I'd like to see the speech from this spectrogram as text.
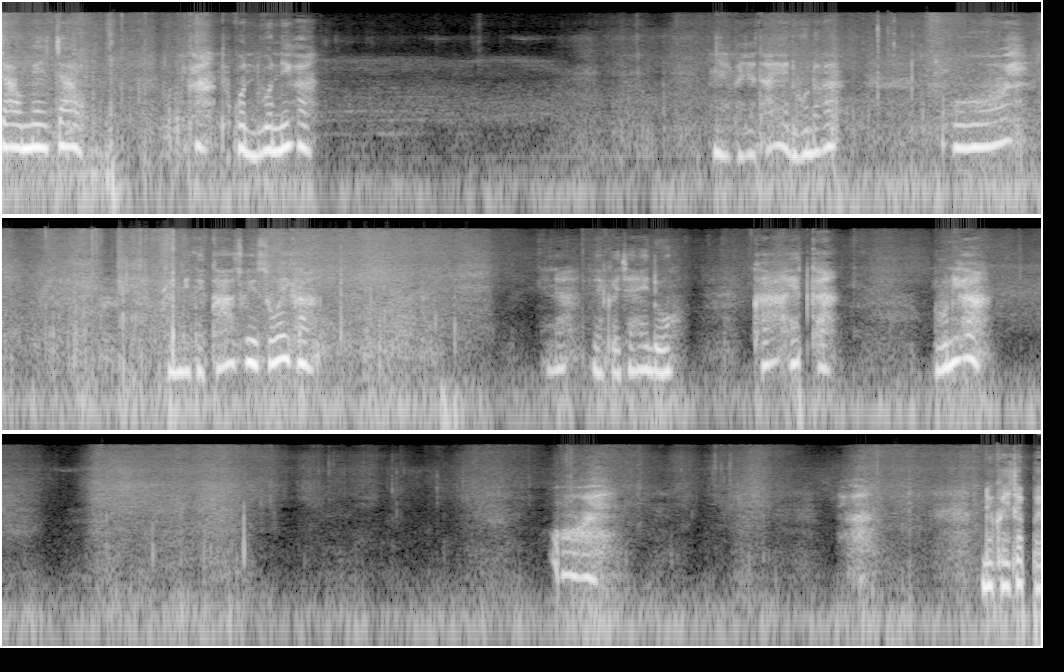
เจ้าแม่เจ้านี่ค่ะ ทุกคนดูนนี้ค่ะนี่ก็จะถ่ายให้ดูนะคะ โอ้ยมันมีแต่ก้าสวยๆค่ะนี่นะเดี๋ยวก็จะให้ดูก้าเฮ็ดค่ะ ดูนี่ค่ะ โอ้ยนี่ค่ะเดี๋ยวก็จะไป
